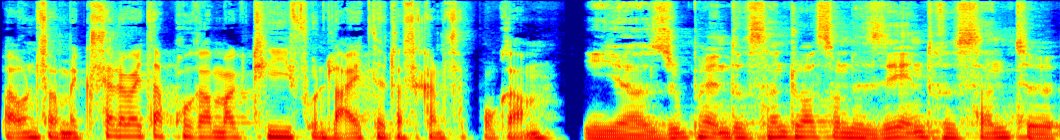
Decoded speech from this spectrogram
bei unserem Accelerator-Programm aktiv und leite das ganze Programm. Ja, super interessant. Du hast auch eine sehr interessante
